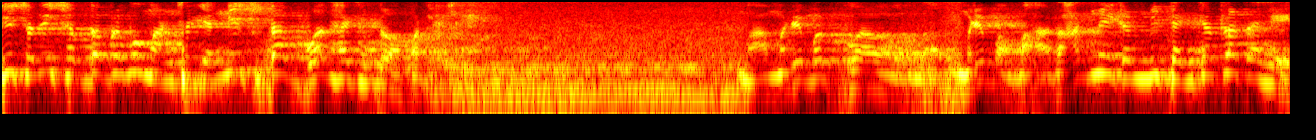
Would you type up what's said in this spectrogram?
ही सगळी शब्दप्रभू माणसं यांनी सुद्धा वध हा शब्द वापरलेला आहे. म्हणजे मग म्हणजे राग नाही कारण मी त्यांच्यातलाच आहे.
